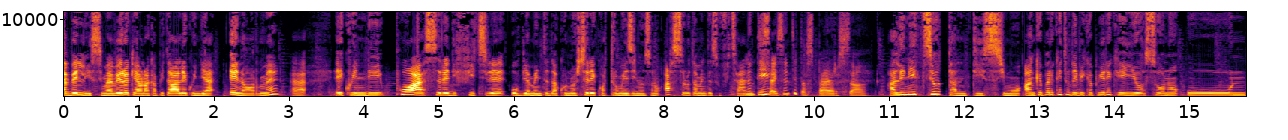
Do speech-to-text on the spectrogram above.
È bellissima, è vero che è una capitale, quindi è enorme Eh, e quindi può essere difficile ovviamente da conoscere, i quattro mesi non sono assolutamente non ti sufficienti. sei sentita spersa? All'inizio tantissimo, anche perché tu devi capire che io sono un-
